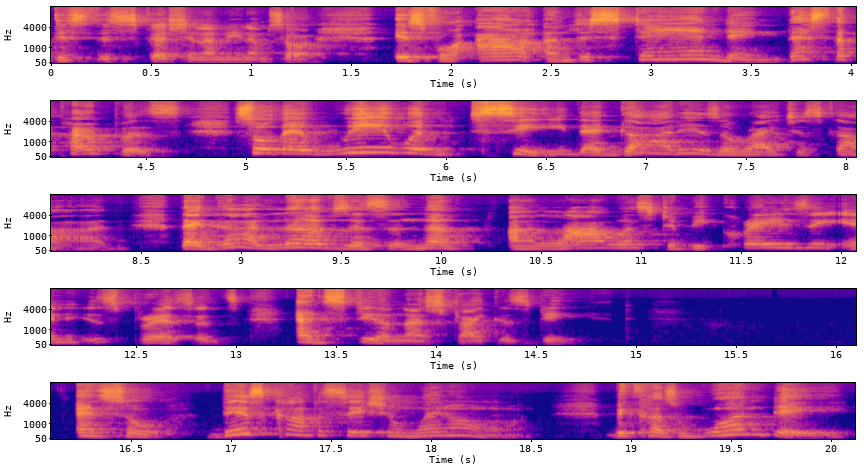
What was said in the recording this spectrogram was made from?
this discussion. I mean, I'm sorry, is for our understanding. That's the purpose, so that we would see that God is a righteous God, that God loves us enough, allow us to be crazy in His presence, and still not strike us dead. And so this conversation went on because one day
